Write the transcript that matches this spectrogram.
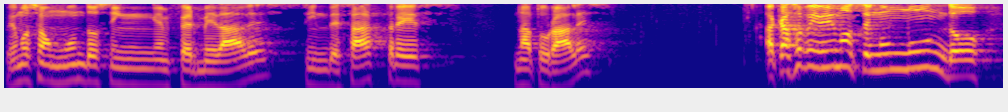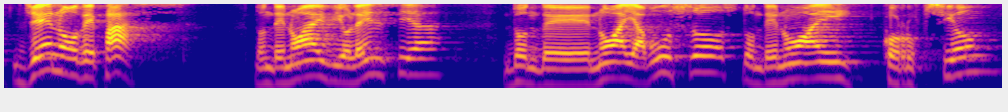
vemos a un mundo sin enfermedades, sin desastres naturales, ¿Acaso vivimos en un mundo lleno de paz, donde no hay violencia, donde no hay abusos, donde no hay corrupción?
